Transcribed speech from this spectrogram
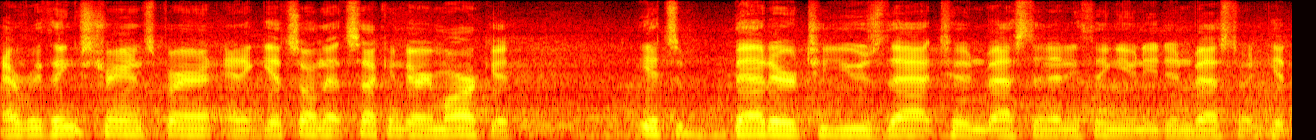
everything's transparent, and it gets on that secondary market, it's better to use that to invest in anything you need to invest in. Get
